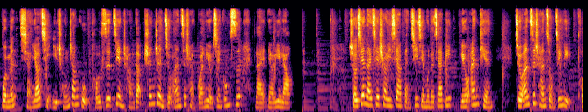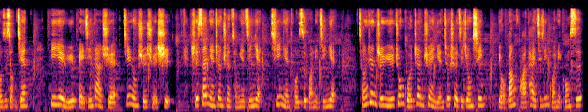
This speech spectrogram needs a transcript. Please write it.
我们想邀请以成长股投资见长的深圳久安资产管理有限公司来聊一聊。首先来介绍一下本期节目的嘉宾刘安田，久安资产总经理、投资总监，毕业于北京大学金融学学士，十三年证券从业经验，七年投资管理经验。曾任职于中国证券研究设计中心、友邦华泰基金管理公司、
